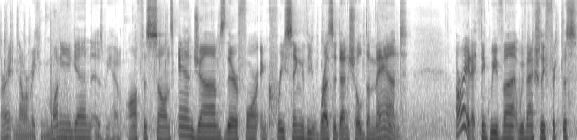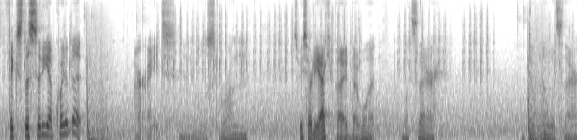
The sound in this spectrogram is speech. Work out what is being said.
All right, now we're making money again as we have office zones and jobs, therefore increasing the residential demand. All right, I think we've uh, we've actually fixed this fixed this city up quite a bit. All right, and we'll just run. Space already occupied by what? What's there? Don't know what's there.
